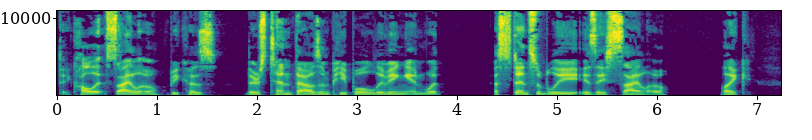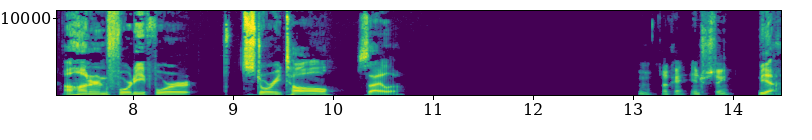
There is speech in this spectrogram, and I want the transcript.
they call it silo because there's 10,000 people living in what ostensibly is a silo, like 144 story tall silo. Hmm, okay, interesting. Yeah.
